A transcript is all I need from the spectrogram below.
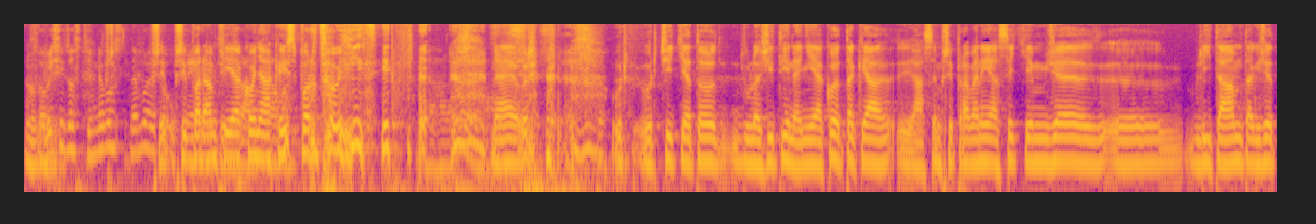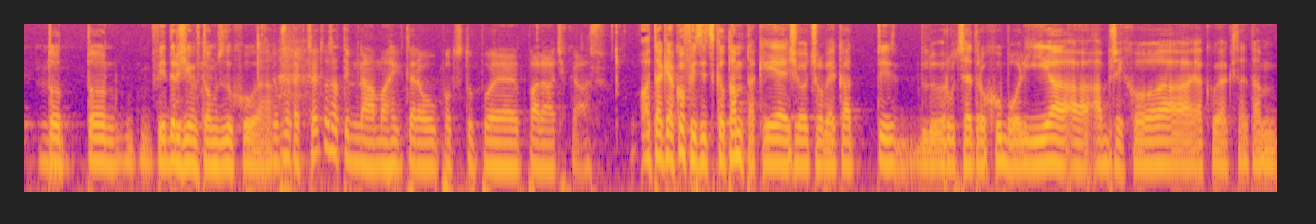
No, Souvisí to s tím, nebo, nebo je při, to Připadám ti jako nějaký sportovní typ. ne, ur, ur, určitě to důležitý není. Jako, tak já, já jsem připravený asi tím, že uh, lítám, takže to, hmm. to vydržím v tom vzduchu. A... Dobře, tak co je to za typ námahy, kterou podstupuje padáčkář? A tak jako fyzicko tam taky je, že jo, člověka ty ruce trochu bolí a, a, a břicho a jako jak se tam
